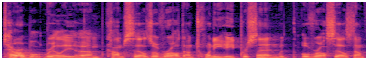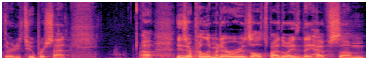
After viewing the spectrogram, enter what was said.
terrible, really. Um, comp sales overall down 28%, with overall sales down 32%. Uh, these are preliminary results, by the way. They have some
